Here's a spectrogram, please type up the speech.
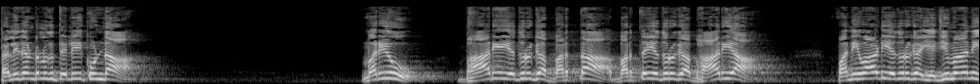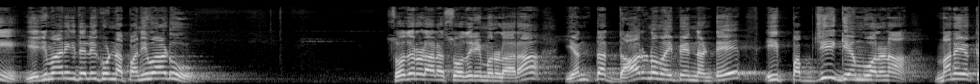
తల్లిదండ్రులకు తెలియకుండా మరియు భార్య ఎదురుగా భర్త భర్త ఎదురుగా భార్య పనివాడు ఎదురుగా యజమాని యజమానికి తెలియకుండా పనివాడు సోదరులారా సోదరీమణులారా ఎంత దారుణం అయిపోయిందంటే ఈ పబ్జీ గేమ్ వలన మన యొక్క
